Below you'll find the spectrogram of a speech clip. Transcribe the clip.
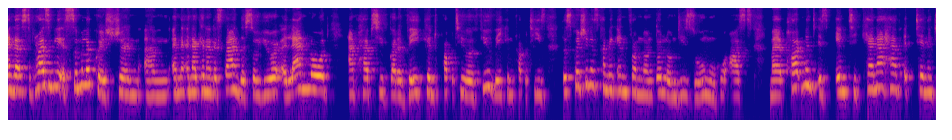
and that's surprisingly a similar question, um, and, and I can understand this. So you're a landlord, and perhaps you've got a vacant property or a few vacant properties. This question is coming in from Nontolondi Zungu, who asks, my apartment is empty. Can I have a tenant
